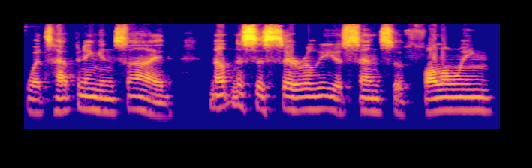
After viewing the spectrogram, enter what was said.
what's happening inside not necessarily a sense of following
